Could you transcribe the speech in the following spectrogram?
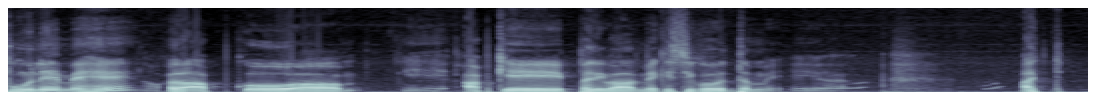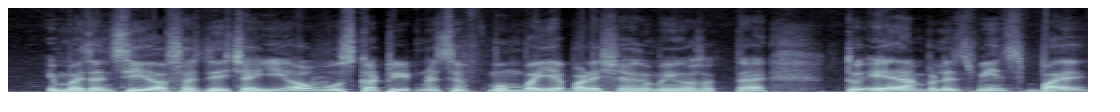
पुणे में हैं और आपको आपके परिवार में किसी को एकदम इमरजेंसी और सर्जरी चाहिए और उसका ट्रीटमेंट सिर्फ़ मुंबई या बड़े शहरों में ही हो सकता है। तो air ambulance means by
